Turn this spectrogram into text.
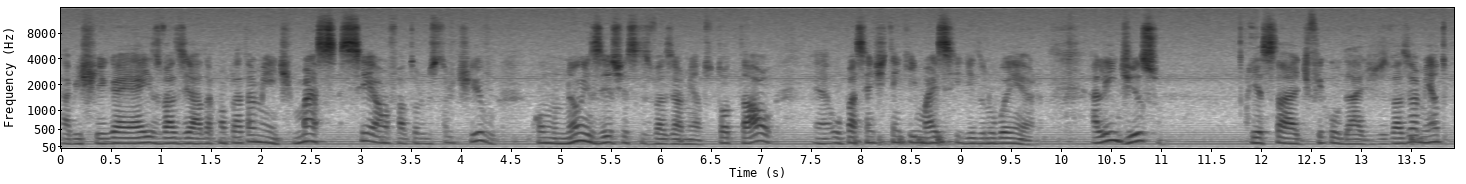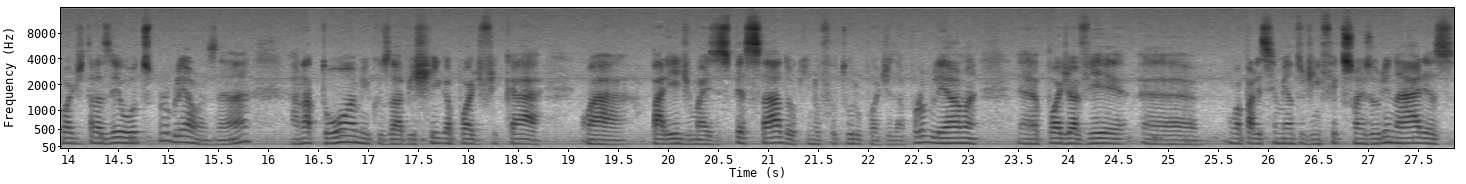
a bexiga é esvaziada completamente. Mas se é um fator obstrutivo, como não existe esse esvaziamento total, é, o paciente tem que ir mais seguido no banheiro. Além disso, essa dificuldade de esvaziamento pode trazer outros problemas, né? Anatômicos, a bexiga pode ficar com a parede mais espessada, o que no futuro pode dar problema. É, pode haver é, um aparecimento de infecções urinárias,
